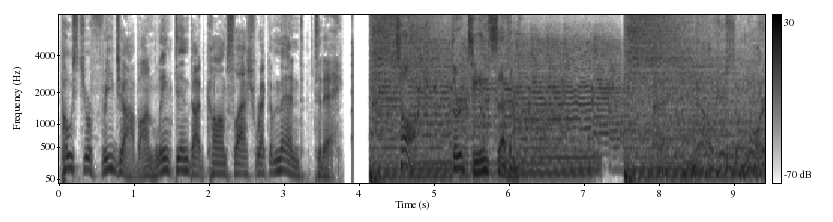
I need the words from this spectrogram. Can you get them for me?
Post your free job on linkedin.com slash recommend today. Talk 1370. And now here's some more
